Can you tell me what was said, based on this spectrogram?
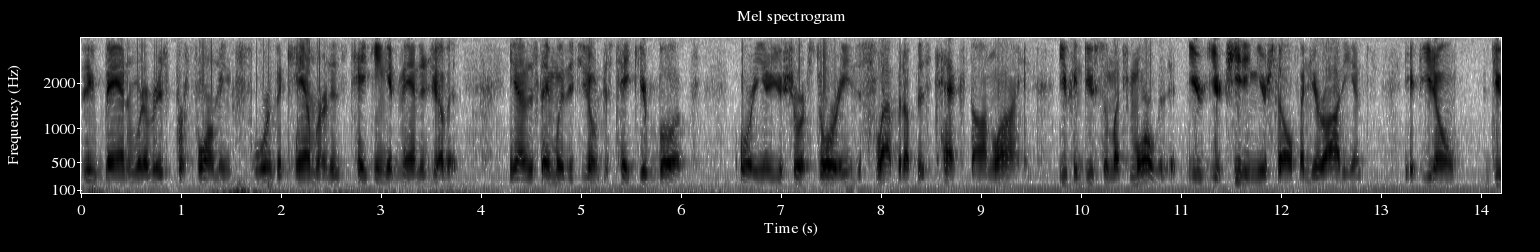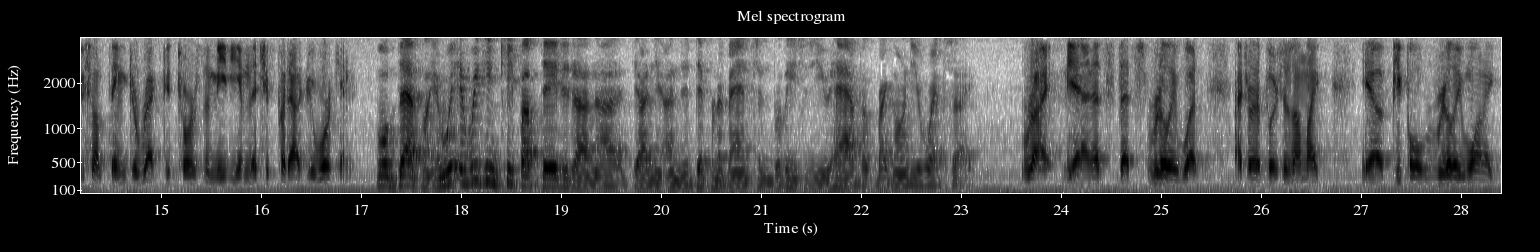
the band or whatever is performing for the camera and is taking advantage of it. You know, in the same way that you don't just take your book or you know your short story and just slap it up as text online. You can do so much more with it. You're you're cheating yourself and your audience if you don't do something directed towards the medium that you put out your work in. Well, definitely, and we, and we can keep updated on uh, on, on the different events and releases you have by going to your website. Right. Yeah, and that's that's really what I try to push. Is I'm like, you know, if people really want to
